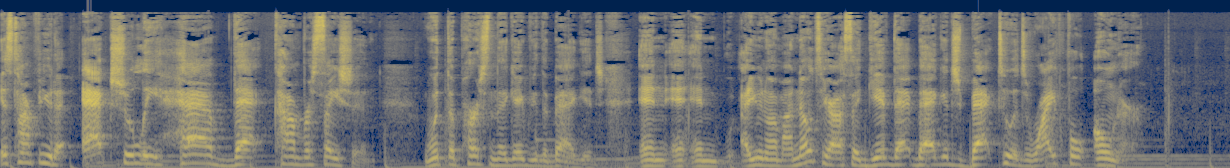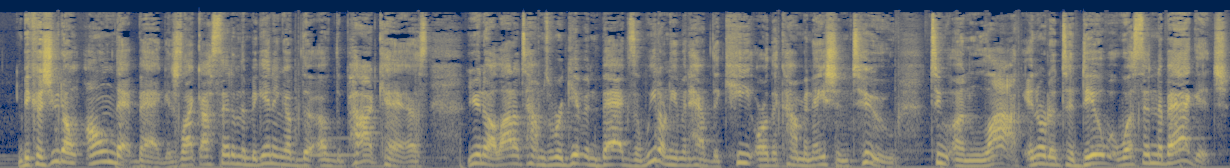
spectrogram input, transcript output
it's time for you to actually have that conversation with the person that gave you the baggage. And, and, and you know, in my notes here, I say give that baggage back to its rightful owner because you don't own that baggage. Like i said in the beginning of the of the podcast you know a lot of times we're given bags and we don't even have the key or the combination to to unlock in order to deal with what's in the baggage.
